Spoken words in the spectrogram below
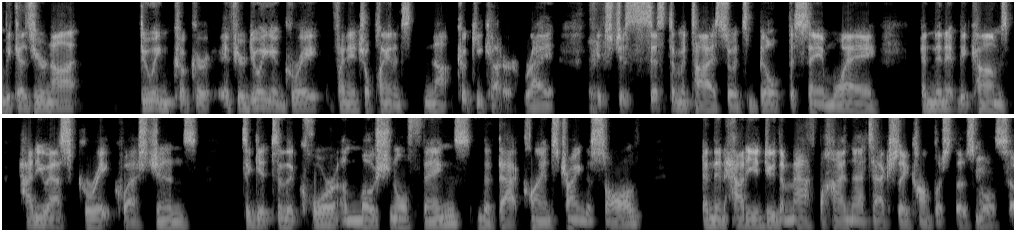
because you're not doing cooker. If you're doing a great financial plan, it's not cookie cutter, right? It's just systematized so it's built the same way. And then it becomes how do you ask great questions to get to the core emotional things that that client's trying to solve? And then how do you do the math behind that to actually accomplish those hmm. goals? So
